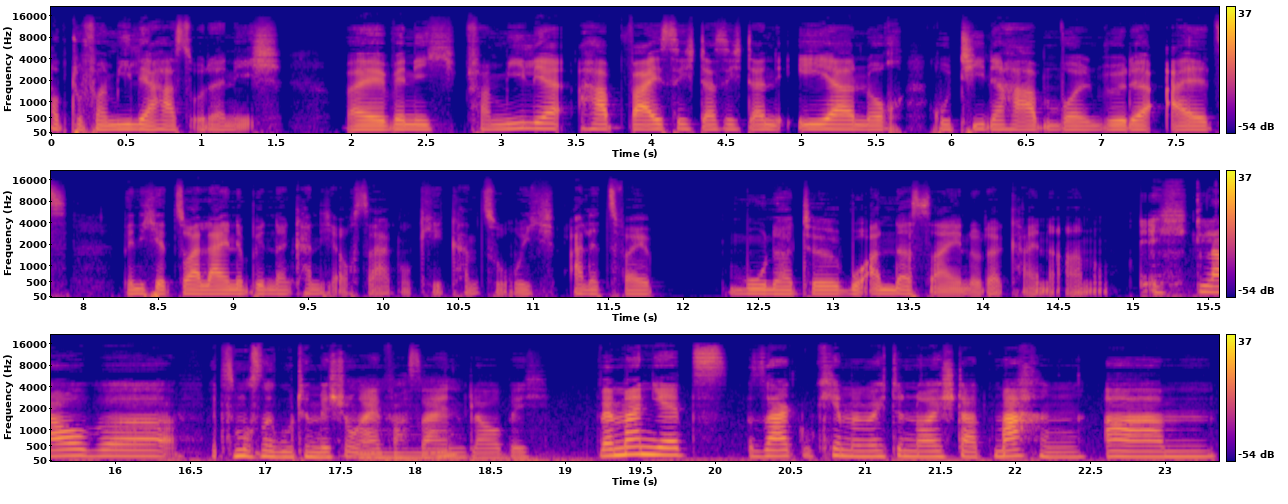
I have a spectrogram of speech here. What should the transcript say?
ob du Familie hast oder nicht. Weil wenn ich Familie habe, weiß ich, dass ich dann eher noch Routine haben wollen würde, als wenn ich jetzt so alleine bin, dann kann ich auch sagen, okay, kannst du ruhig alle zwei Monate woanders sein oder keine Ahnung. Ich glaube, es muss eine gute Mischung einfach mhm. sein, glaube ich. Wenn man jetzt sagt, okay, man möchte Neustart machen, ähm,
